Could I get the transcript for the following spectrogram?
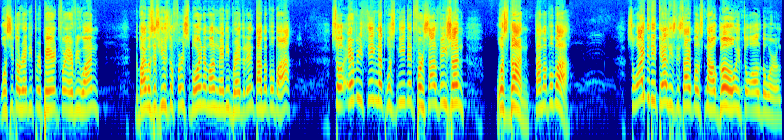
was it already prepared for everyone? The Bible says he was the firstborn among many brethren. Tama po ba? So everything that was needed for salvation was done. Tama po ba? So why did he tell his disciples, now go into all the world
